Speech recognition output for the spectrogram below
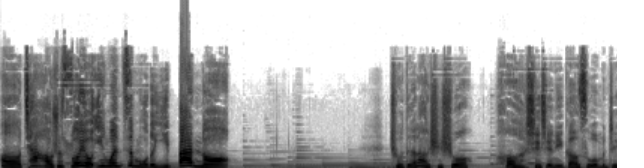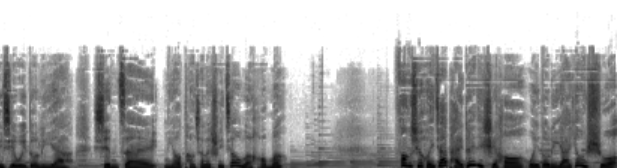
哦，恰好是所有英文字母的一半呢。楚德老师说：“哦，谢谢你告诉我们这些，维多利亚。现在你要躺下来睡觉了，好吗？”放学回家排队的时候，维多利亚又说。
